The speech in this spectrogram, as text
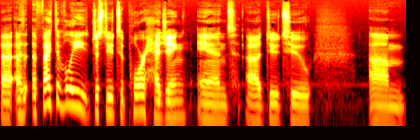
uh, effectively just due to poor hedging and uh, due to um,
